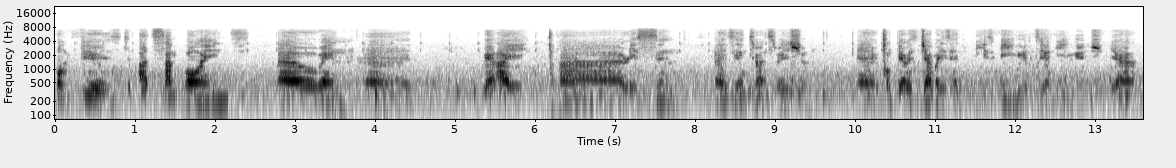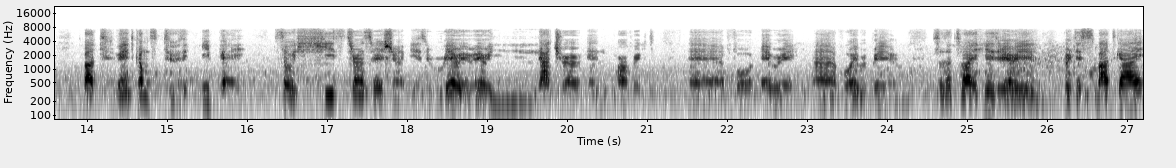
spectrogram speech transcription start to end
confused at some point uh, when uh, when I uh, listened uh, the translation uh, compared with Japanese and his English, their English. Yeah. But when it comes to the Ippei, so his translation is really, really natural and perfect uh, for every uh, for every player. So that's why he's really pretty smart guy,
